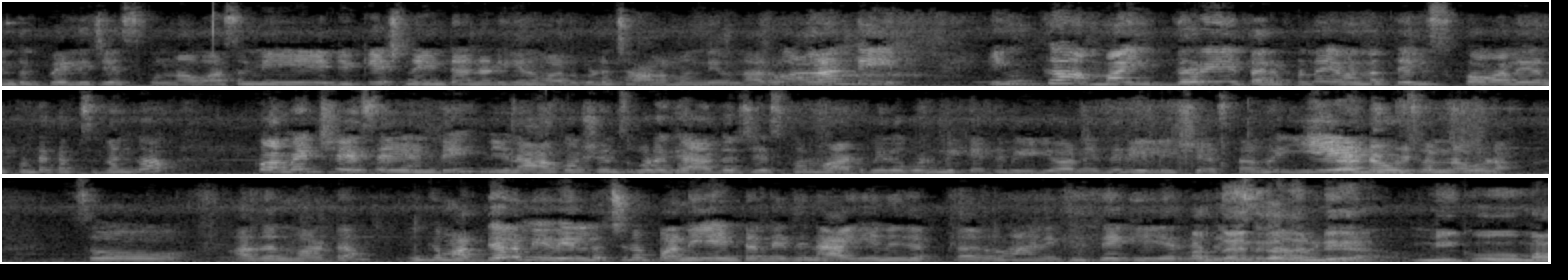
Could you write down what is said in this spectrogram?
ఎందుకు పెళ్ళి చేసుకున్నావు అసలు నీ ఎడ్యుకేషన్ ఏంటి అని అడిగిన వాళ్ళు కూడా చాలా మంది ఉన్నారు. అలాంటి ఇంకా మా ఇద్దరి తరపున ఏమన్నా తెలుసుకోవాలి అనుకుంటే ఖచ్చితంగా కామెంట్ చేసేయండి. నేను ఆ క్వశ్చన్స్ కూడా గ్యాదర్ చేసుకొని వాటి మీద కూడా మీకైతే వీడియో అనేది రిలీజ్ చేస్తాను. ఏ డౌట్స్ ఉన్నా కూడా. సో అదనమాట. ఇంకా మధ్యలో మేము వెళ్ళొచ్చిన పని ఏంటనేది నాయనే చెప్తారు. ఆయనకైతే క్లియర్ అర్థమైంది కదండి. మీకు మా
